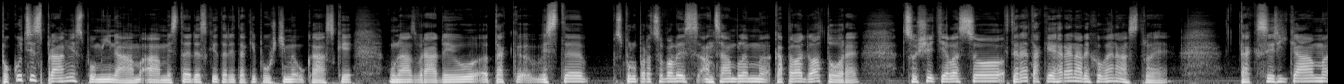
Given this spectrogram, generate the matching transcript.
Pokud si správně vzpomínám, a my z té desky tady taky pouštíme ukázky u nás v rádiu, tak vy jste spolupracovali s ansámblem Capella della což je těleso, které také hraje na dechové nástroje tak si říkám,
